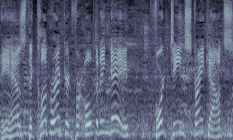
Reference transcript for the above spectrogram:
he has the club record for opening day 14 strikeouts.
